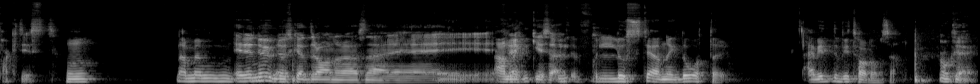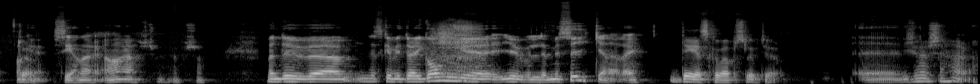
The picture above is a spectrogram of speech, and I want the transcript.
faktiskt. Mm. Nej, men, Är det nu du ska dra några såna här eh, fräckisar? lustiga anekdoter? Nej, vi, vi tar dem sen. Okej, okej. jag. Senare. Ja, jag förstår, jag förstår. Men du, eh, ska vi dra igång eh, julmusiken eller? Det ska vi absolut göra. Eh, vi kör så här då.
